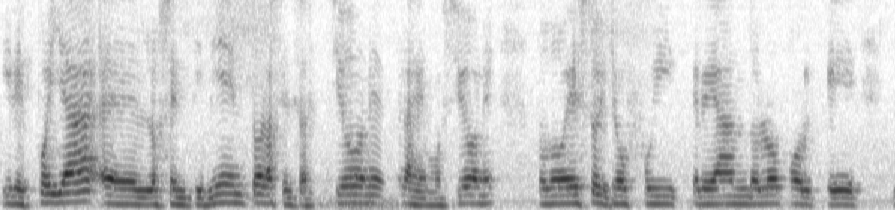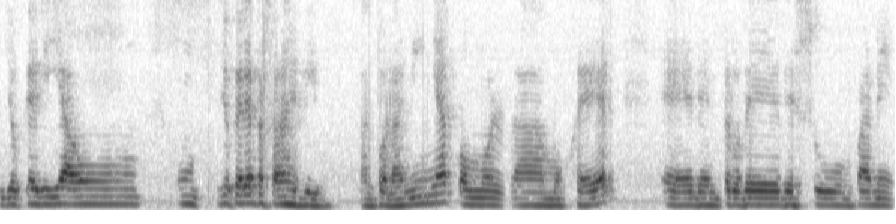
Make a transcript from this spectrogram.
Y después ya eh, los sentimientos, las sensaciones, las emociones, todo eso yo fui creándolo porque yo quería un, yo quería personajes vivos, tanto la niña como la mujer eh, dentro de, de, su pane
